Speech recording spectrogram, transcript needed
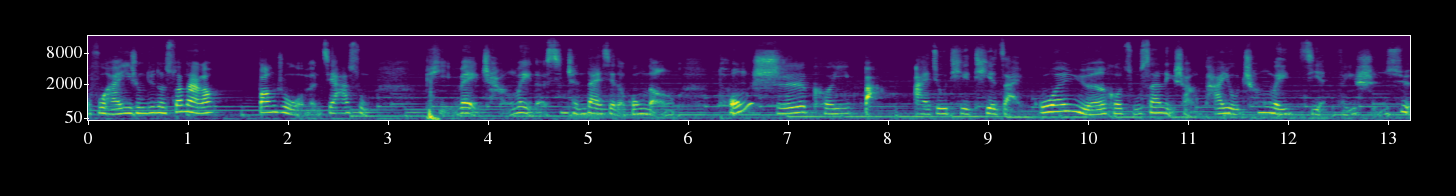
富含益生菌的酸奶喽，帮助我们加速脾胃、肠胃的新陈代谢的功能。同时，可以把艾灸贴贴在关元和足三里上，它又称为减肥神穴。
